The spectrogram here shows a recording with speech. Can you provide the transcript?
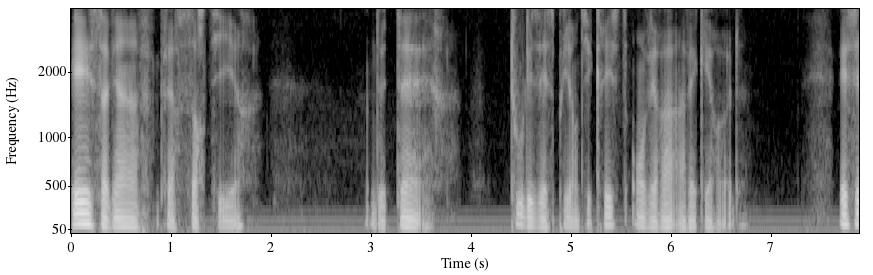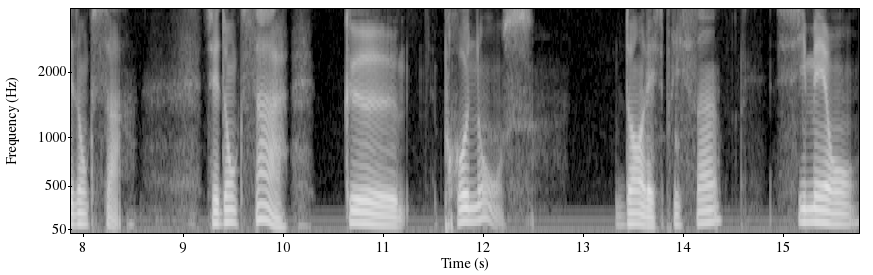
Et ça vient faire sortir de terre tous les esprits antichristes, on verra avec Hérode. Et c'est donc ça, c'est donc ça que prononce dans l'Esprit Saint Siméon.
